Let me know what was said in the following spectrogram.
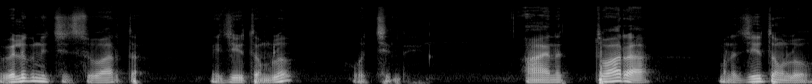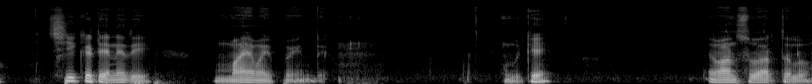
వెలుగునిచ్చే సువార్త నీ జీవితంలో వచ్చింది. ఆయన ద్వారా మన జీవితంలో చీకటి అనేది మాయమైపోయింది. అందుకే యోహాను వార్తలు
